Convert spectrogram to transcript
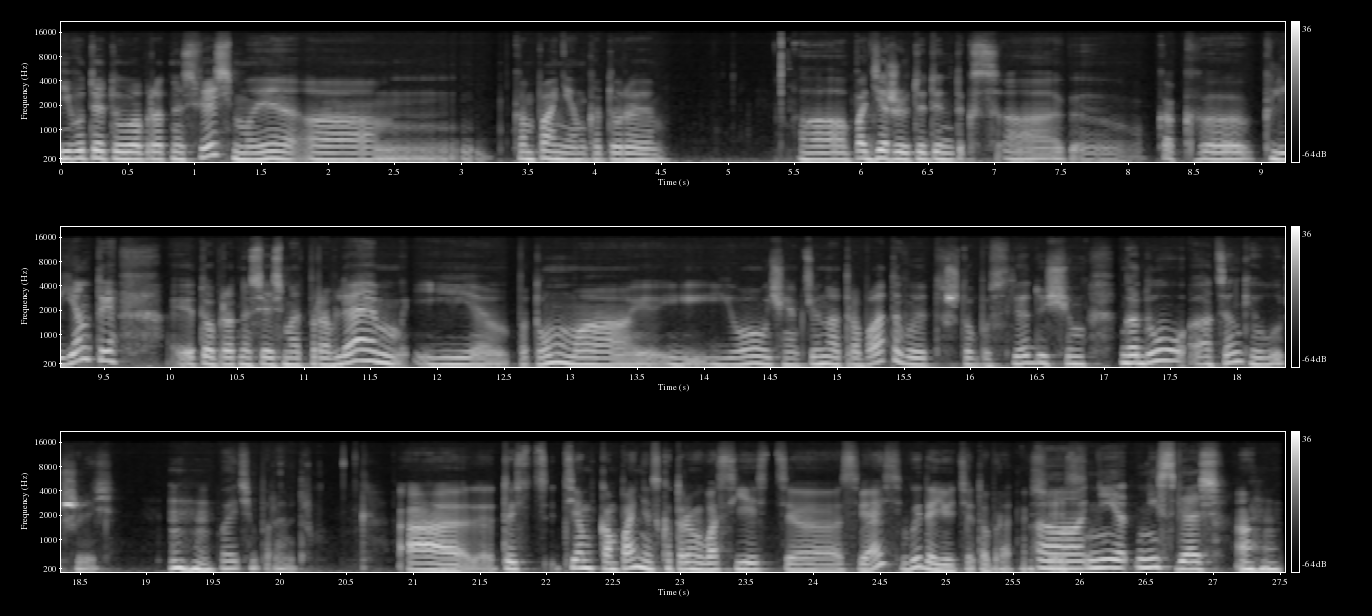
И вот эту обратную связь мы э, компаниям, которые э, поддерживают этот индекс э, как э, клиенты, эту обратную связь мы отправляем, и потом ее очень активно отрабатывают, чтобы в следующем году оценки улучшились угу. по этим параметрам. А, то есть тем компаниям, с которыми у вас есть э, связь, вы даете эту обратную связь? А, нет, не связь. Ага.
